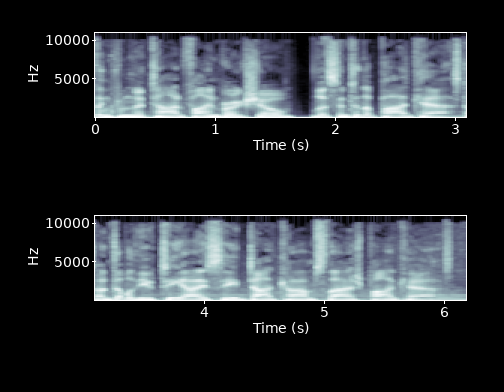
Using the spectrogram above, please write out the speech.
something from the Todd Feinberg Show? Listen to the podcast on WTIC.com slash podcast.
